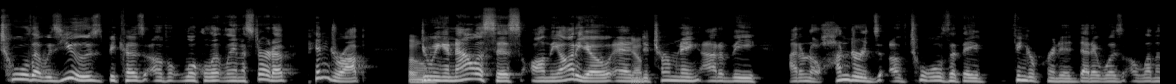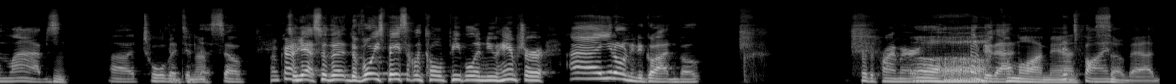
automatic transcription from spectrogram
tool that was used because of a local Atlanta startup, Pindrop, Boom. doing analysis on the audio and Yep. determining out of the I don't know hundreds of tools that they've fingerprinted that it was ElevenLabs Hmm. Uh, tool that did know. this. So, okay. so yeah, so the the voice basically told people in New Hampshire, uh, you don't need to go out and vote for the primary. Oh, Don't do that. Come on, man. It's fine. So bad.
